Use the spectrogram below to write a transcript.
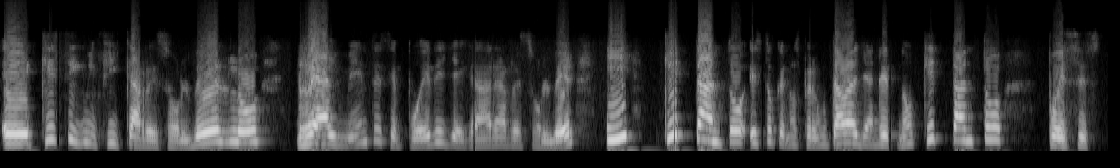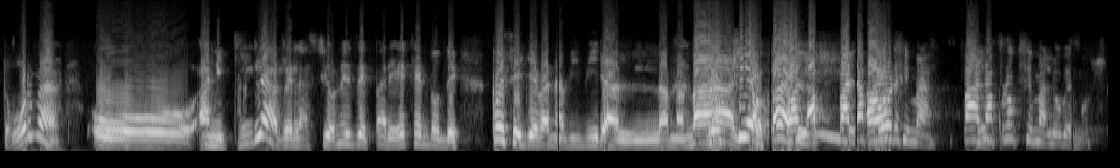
Eh, qué significa resolverlo, realmente se puede llegar a resolver y qué tanto, esto que nos preguntaba Janet, ¿no? ¿Qué tanto pues estorba o aniquila relaciones de pareja en donde pues se llevan a vivir a la mamá, al Para la, próxima. Para la próxima lo vemos.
